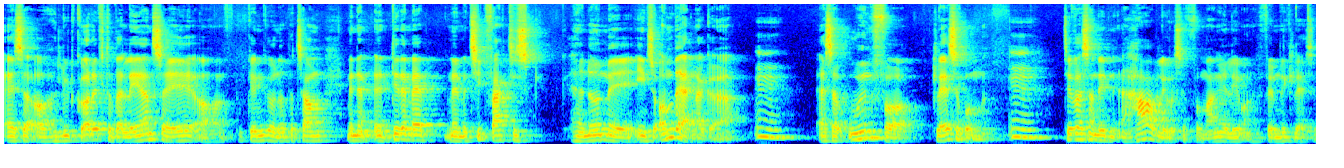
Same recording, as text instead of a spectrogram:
Altså at lytte godt efter, hvad læreren sagde og gennemgå noget på tavlen. Men øh, det der med, at matematik faktisk havde noget med ens omverden at gøre. Mm. Altså uden for klasserummet. Mm. Det var sådan lidt en aha-oplevelse for mange elever i 5. klasse.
